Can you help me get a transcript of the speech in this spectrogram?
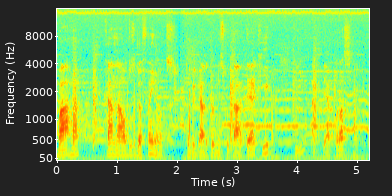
barra canal dos gafanhotos. Muito obrigado por me escutar até aqui e até a próxima.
